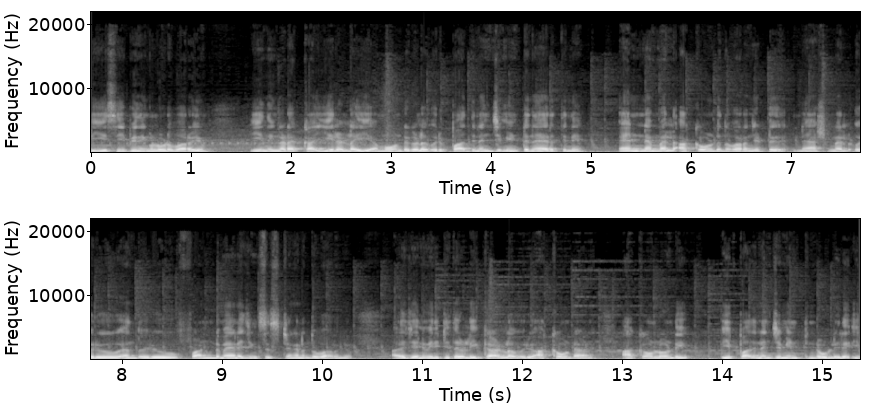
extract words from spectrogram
ഡി സി പി നിങ്ങളോട് പറയും ഈ നിങ്ങളുടെ കയ്യിലുള്ള ഈ എമൗണ്ടുകൾ ഒരു പതിനഞ്ച് മിനിറ്റ് നേരത്തിന് എൻ എം എൽ അക്കൗണ്ട് എന്ന് പറഞ്ഞിട്ട് നാഷണൽ ഒരു എന്തോ ഒരു ഫണ്ട് മാനേജിങ് സിസ്റ്റം അങ്ങനെ എന്തോ പറഞ്ഞു. അത് ജെനുവിനിറ്റി തെളിയിക്കാനുള്ള ഒരു അക്കൗണ്ടാണ് ആ അക്കൗണ്ടിലോണ്ട് ഈ പതിനഞ്ച് മിനിറ്റിന്റെ ഉള്ളിൽ ഈ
